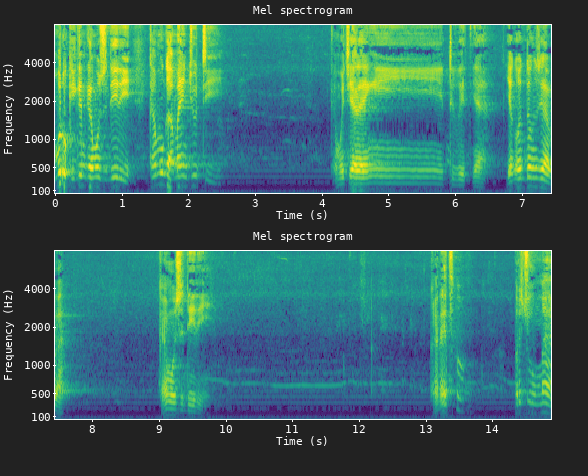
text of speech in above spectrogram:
Merugikan kamu sendiri. Kamu gak main judi. Kamu celengi duitnya. Yang untung siapa? Kamu sendiri. Karena itu percuma.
